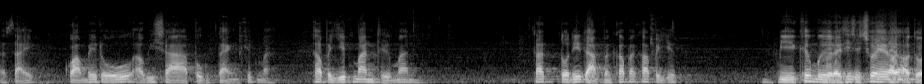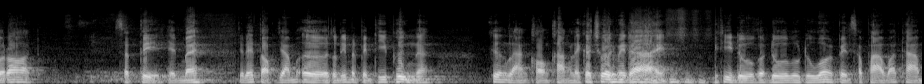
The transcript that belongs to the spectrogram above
อาศัยความไม่รู้อวิชชาปรุงแต่งขึ้นมา เข้าไปยึดมั่นถือมั่น ถ้าตัวนี้ดับมันก็ไม่เข้าไปยึด มีเครื่องมืออะไรที่จะช่วยให้เราเอาตัวรอด สติเห็นไหมจะได้ตอกย้ำเออตรงนี้มันเป็นที่พึ่งนะเครื่องรางของขลังอะไรก็ช่วยไม่ได้ วิธีดูก็ดูดูว่ามันเป็นสภาวะธรรม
